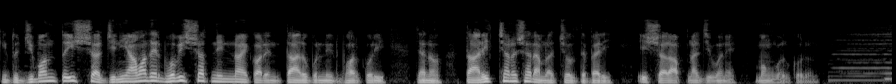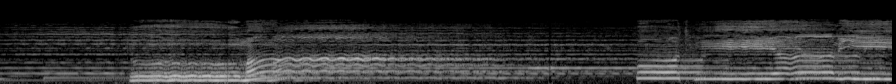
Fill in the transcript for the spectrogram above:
কিন্তু জীবন্ত ঈশ্বর যিনি আমাদের ভবিষ্যৎ নির্ণয় করেন, তার উপর নির্ভর করি যেন তার ইচ্ছানুসার আমরা চলতে পারি। ঈশ্বর আপনার জীবনে মঙ্গল করুন। পথে আমি চলব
